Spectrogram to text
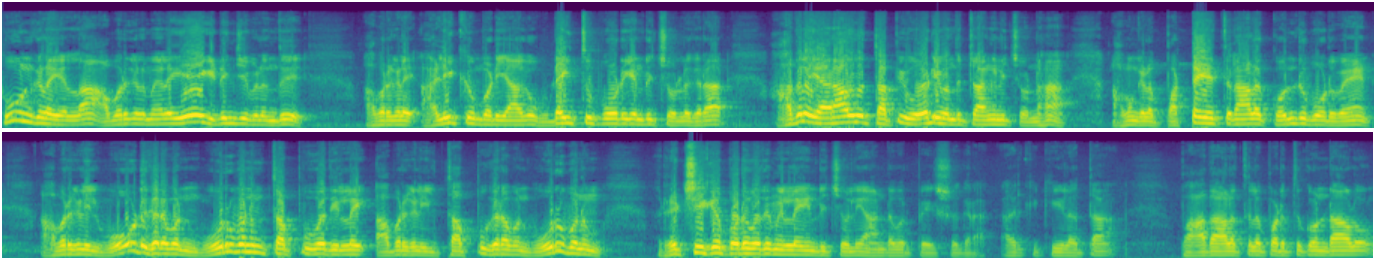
தூண்களை எல்லாம் அவர்கள் மேலேயே இடிஞ்சு விழுந்து அவர்களை அழிக்கும்படியாக உடைத்து போடு என்று சொல்லுகிறார். அதில் யாராவது தப்பி ஓடி வந்துட்டாங்கன்னு சொன்னால் அவங்கள பட்டயத்தினால் கொன்று போடுவேன் அவர்களில் ஓடுகிறவன் ஒருவனும் தப்புவதில்லை அவர்களில் தப்புகிறவன் ஒருவனும் ரட்சிக்கப்படுவதும் இல்லை என்று சொல்லி ஆண்டவர் பேசுகிறார். அதற்கு கீழே தான் பாதாளத்தில் படுத்து கொண்டாலும்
